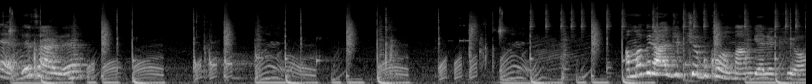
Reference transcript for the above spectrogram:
Evet yeterli. Ama birazcık çabuk olmam gerekiyor.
